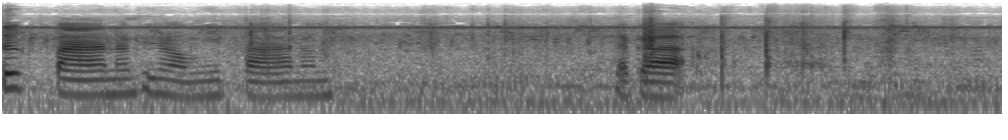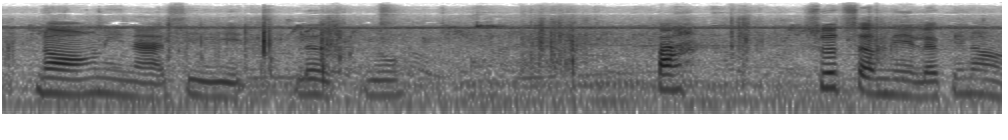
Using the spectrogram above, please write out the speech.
ตึกปลานะพี่น้องมีปลานํแล้วก็ น้องนี่นะสิเลิกอยู่ปะสุดสำเนียแล้วพี่น้อง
